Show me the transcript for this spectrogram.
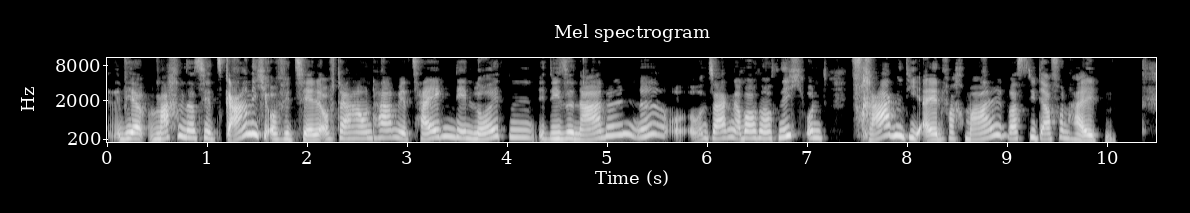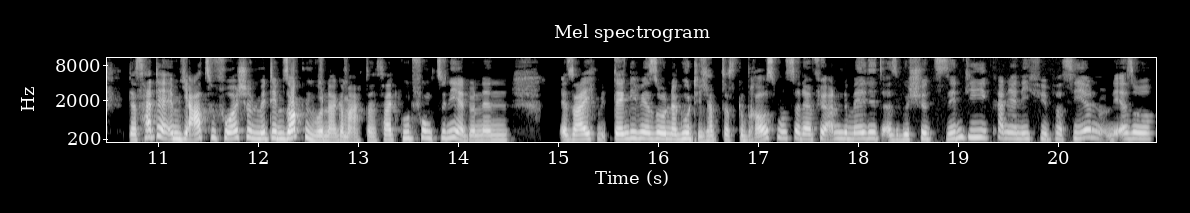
wir machen das jetzt gar nicht offiziell auf der H&H. Wir zeigen den Leuten diese Nadeln ne, und sagen aber auch noch nicht und fragen die einfach mal, was die davon halten. Das hat er im Jahr zuvor schon mit dem Sockenwunder gemacht. Das hat gut funktioniert. Und dann sage ich, denke ich mir so, na gut, ich habe das Gebrauchsmuster dafür angemeldet, also geschützt sind die, kann ja nicht viel passieren. Und er so,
